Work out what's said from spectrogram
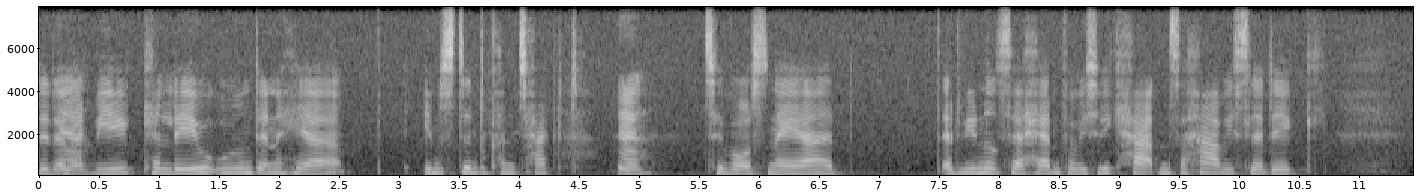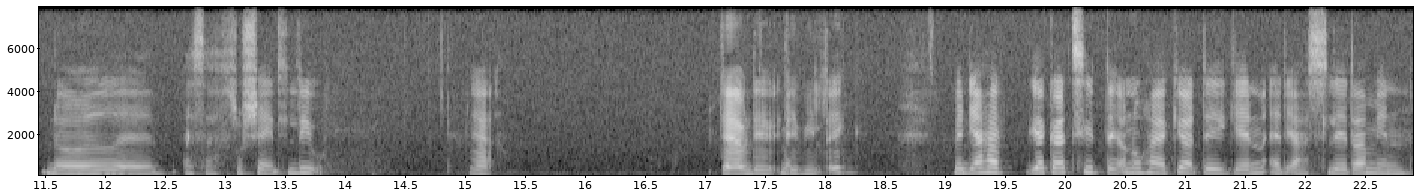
Det der ja. med, at vi ikke kan leve uden denne her instant kontakt ja. til vores nære. At, at vi er nødt til at have den, for hvis vi ikke har den, så har vi slet ikke noget mm. øh, altså socialt liv. Ja. Ja, men det, men, det er vildt, ikke? Men jeg, har, jeg gør tit det, og nu har jeg gjort det igen, at jeg sletter min,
